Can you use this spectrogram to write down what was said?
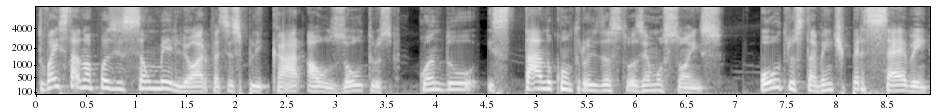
Tu vai estar numa posição melhor para se explicar aos outros quando está no controle das tuas emoções. Outros também te percebem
